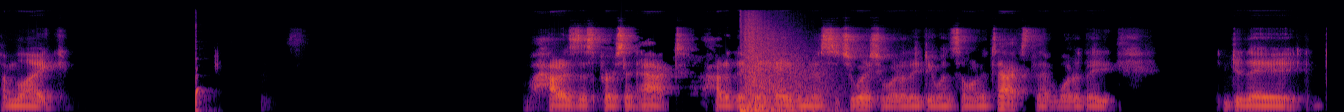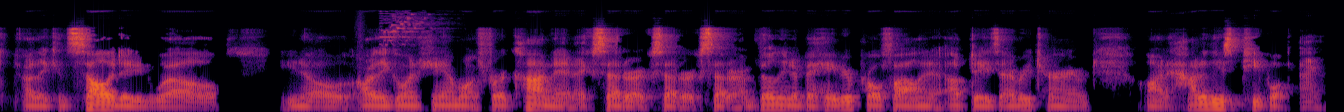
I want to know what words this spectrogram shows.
I'm like, how does this person act? How do they behave in this situation? What do they do when someone attacks them? What do they do? They are they consolidating well? You know, are they going ham for a continent, et cetera, et cetera, et cetera. I'm building a behavior profile and it updates every term on how do these people act?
